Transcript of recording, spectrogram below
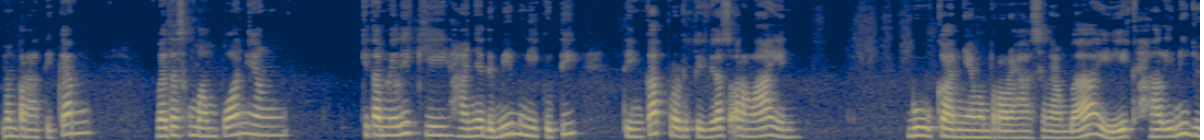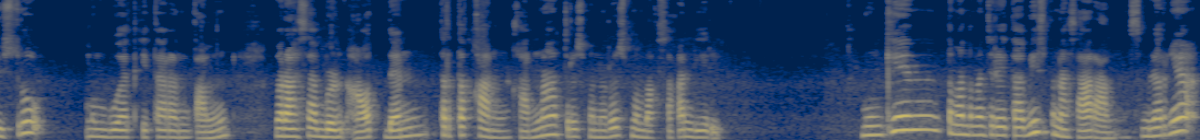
memperhatikan batas kemampuan yang kita miliki hanya demi mengikuti tingkat produktivitas orang lain bukannya memperoleh hasil yang baik, hal ini justru membuat kita rentan merasa burnout dan tertekan karena terus-menerus memaksakan diri. Mungkin teman-teman cerita bis penasaran, sebenarnya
